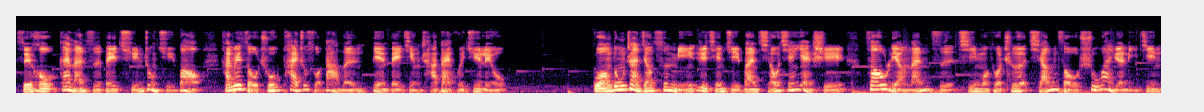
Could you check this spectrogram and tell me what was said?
随后，该男子被群众举报，还没走出派出所大门，便被警察带回拘留。广东湛江村民日前举办乔迁宴时，遭两男子骑摩托车抢走数万元礼金。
